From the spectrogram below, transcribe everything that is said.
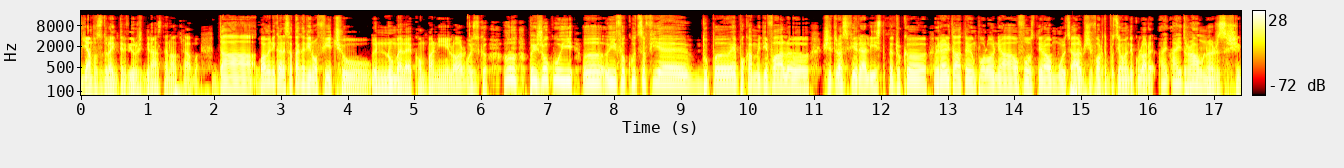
i-am văzut la interviuri și din astea n-au treabă. Dar oamenii care se atacă din oficiu în numele companiilor au zis că oh, păi jocul e, uh, e făcut să fie după epoca medievală și trebuia să fie realist pentru că în realitate în Polonia au fost, erau mulți albi și foarte puțini oameni de culoare. Ai, ai Drowners și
